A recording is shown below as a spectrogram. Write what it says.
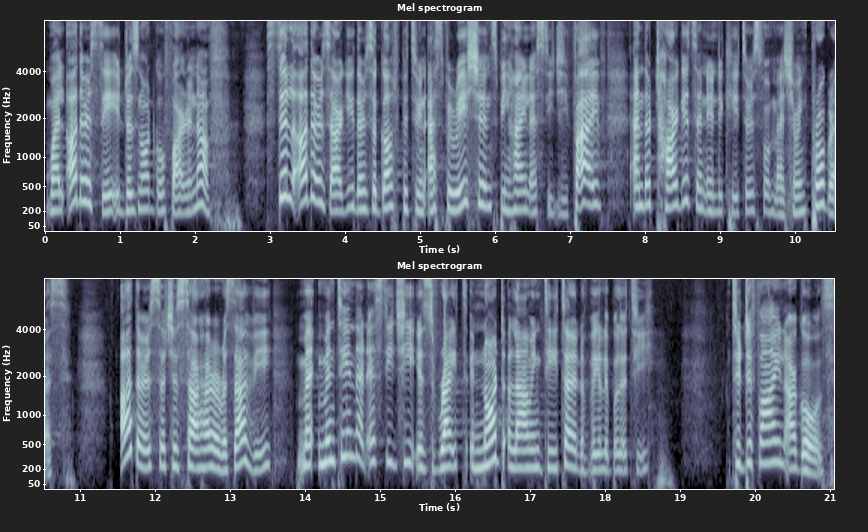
while others say it does not go far enough. Still others argue there's a gulf between aspirations behind SDG 5 and the targets and indicators for measuring progress. Others, such as Shahra Razavi, ma maintain that SDG is right in not allowing data and availability to define our goals.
